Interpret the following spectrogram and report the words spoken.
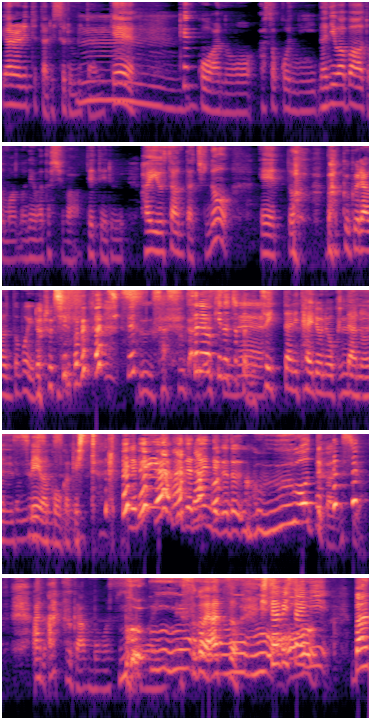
やられてたりするみたいで、うん。結構あの、あそこに、なにわバードマンのね、私は出てる俳優さんたちの、えーっと、バックグラウンドもいろいろ調べた さすがそれを昨日ちょっとね、ツイッターに大量に送って、あの迷惑をおかけした。いや迷惑じゃないんだけどううおって感じですよ。あの、圧がもうすもごうい、すごい圧を、う久々に万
